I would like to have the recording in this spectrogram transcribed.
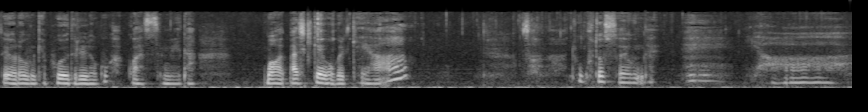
그래서 여러분께 보여드리려고 갖고 왔습니다. 뭐, 맛있게 먹을게요. 선아, 좀 굳었어요, 근데. 이야.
